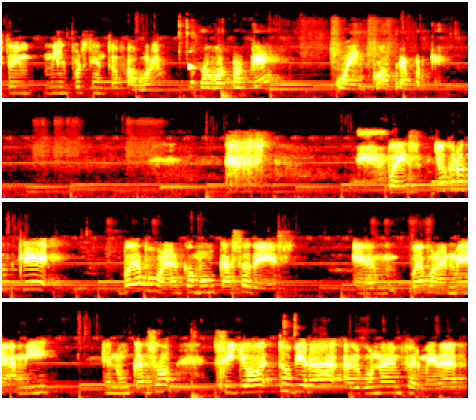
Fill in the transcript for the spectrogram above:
Estoy mil por ciento a favor. ¿A favor por qué? ¿O en contra por qué? pues yo creo que voy a poner como un caso de Em, voy a ponerme a mí en un caso, si yo tuviera alguna enfermedad,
